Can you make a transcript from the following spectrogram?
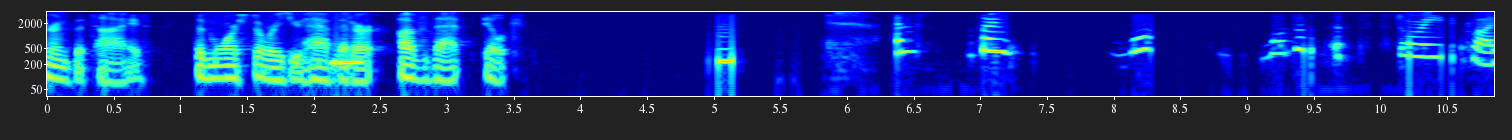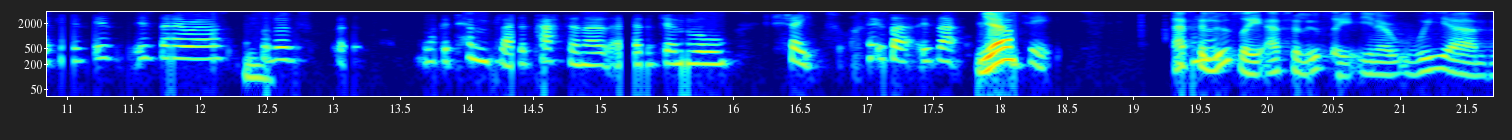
turns the tide. The more stories you have that mm-hmm. are of that ilk. Mm-hmm. And so, what what does a story look like? Is is, is there a mm. sort of like a template, a pattern, a, a general shape? Is that is that yeah? Absolutely, absolutely. You know, we um,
